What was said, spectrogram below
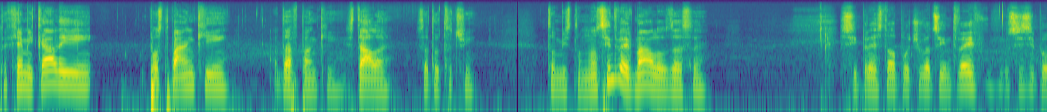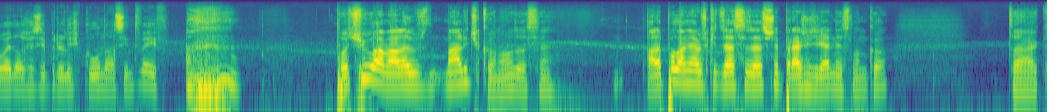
Tak chemikály, postpunky, a Daft Punky. Stále sa to točí. V tom istom. No Synthwave málo zase. Si prestal počúvať Synthwave? Si si povedal, že si príliš cool na Synthwave? Počúvam, ale už maličko, no zase. Ale podľa mňa už keď zase začne pražiť riadne slnko, tak...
